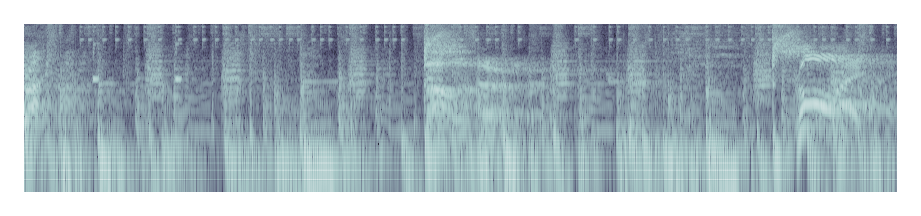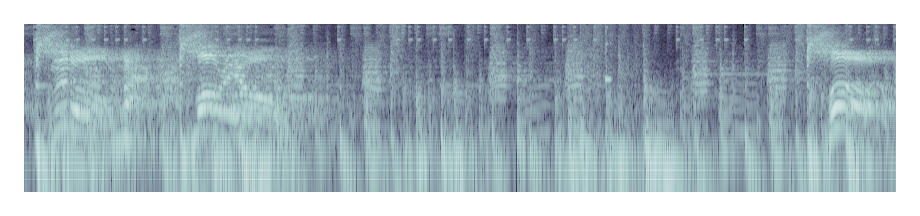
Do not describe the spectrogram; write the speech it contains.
Strike. Bowser. Roy. Little Mac. Mario. Cloud.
